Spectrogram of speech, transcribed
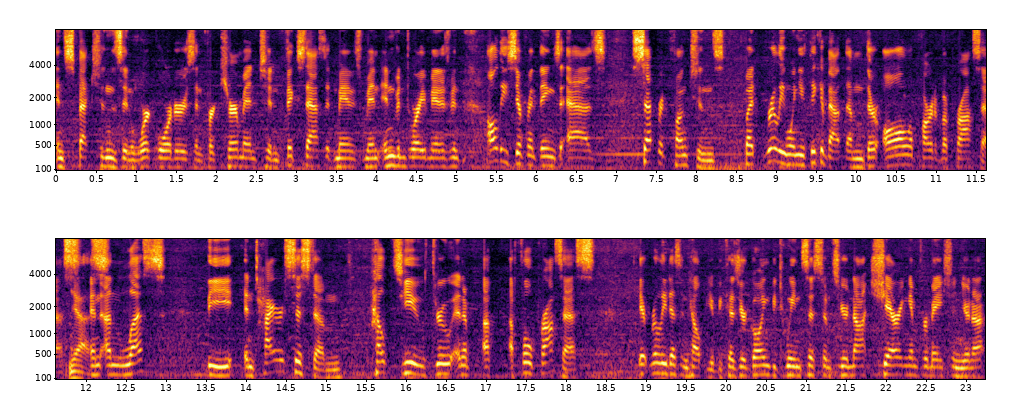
inspections and work orders and procurement and fixed asset management, inventory management, all these different things as separate functions. But really, when you think about them, they're all a part of a process. Yes. And unless the entire system helps you through an, a, a full process, it really doesn't help you because you're going between systems. You're not sharing information. You're not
